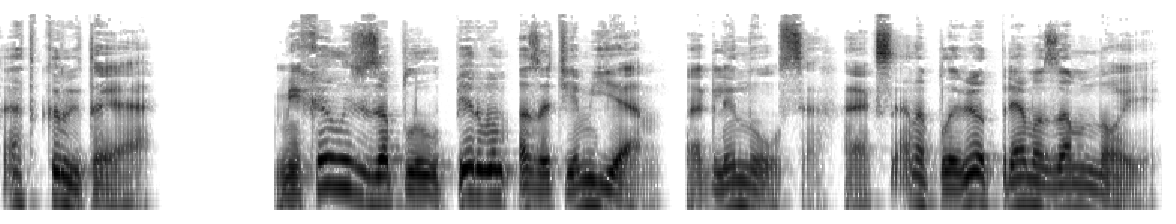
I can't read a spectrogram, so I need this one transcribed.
открытая. Михалыч заплыл первым, а затем я. Оглянулся. Оксана плывет прямо за мной.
